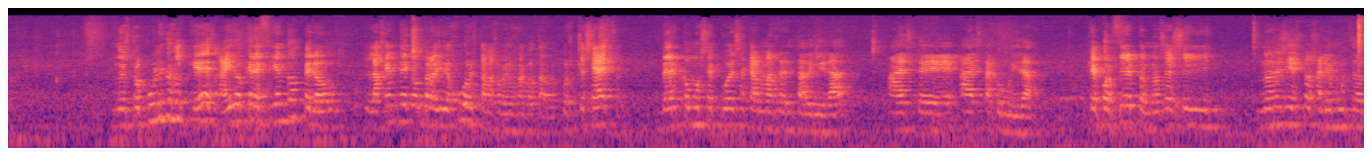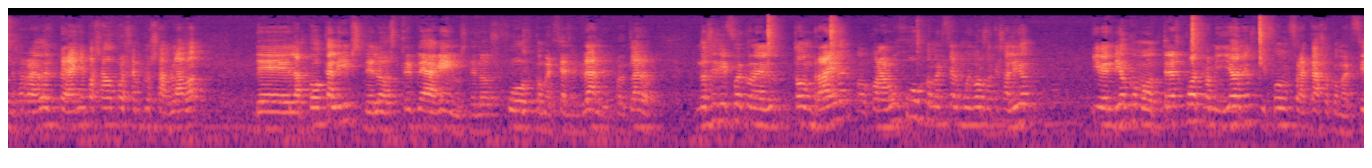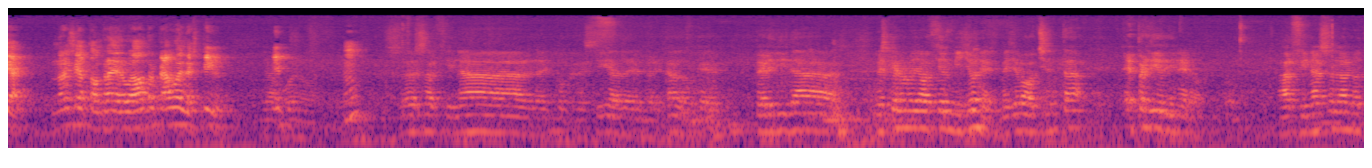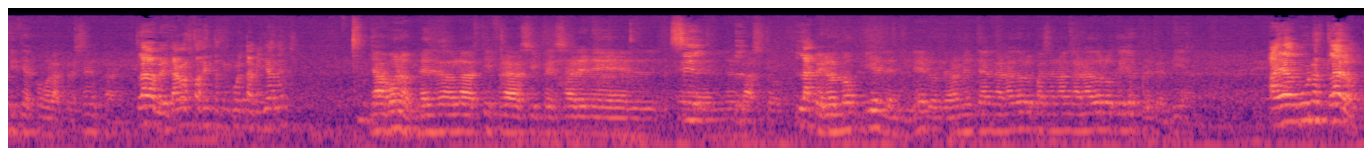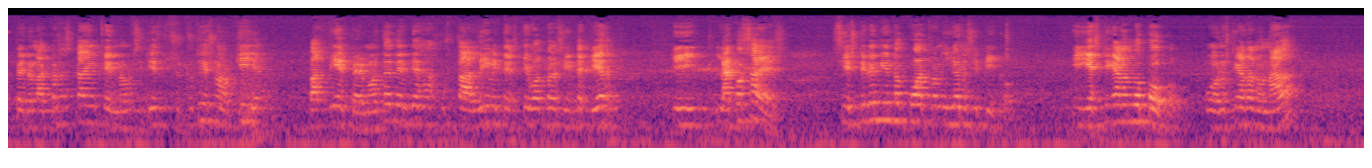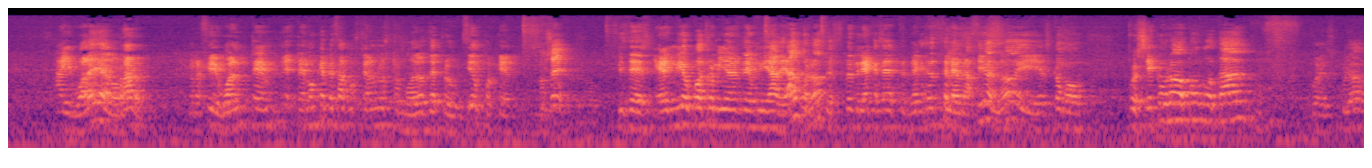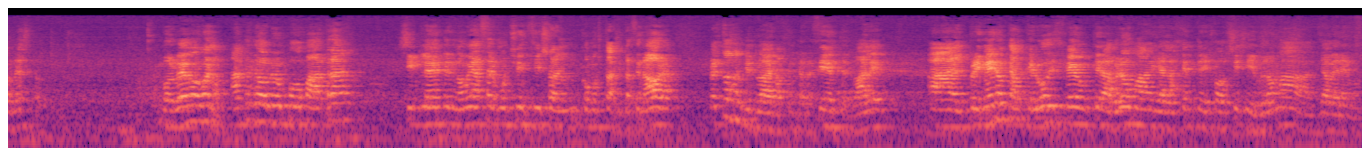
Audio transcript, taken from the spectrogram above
nuestro público es el que es, ha ido creciendo, pero la gente que compra videojuegos está más o menos acotado. Pues ¿qué se ha hecho? Ver cómo se puede sacar más rentabilidad a, este, a esta comunidad. Que por cierto, no sé si, no sé si esto salió mucho de los desarrolladores, pero el año pasado, por ejemplo, se hablaba del apocalipsis de los AAA games, de los juegos comerciales grandes. Porque claro, no sé si fue con el Tomb Raider o con algún juego comercial muy gordo que salió y vendió como 3-4 millones y fue un fracaso comercial. No sé si era Tomb Raider o otro, pero algo del estilo. Ya, bueno. ¿Mm? Eso es al final la hipocresía del mercado, que pérdida, es que no me he llevado 100 millones, me he llevado 80, he perdido dinero. Al final son las noticias como las presentan. Claro, pero te ha costado 150 millones. Ya, bueno, me he dado las cifras sin pensar en el, en el gasto. Pero no pierden dinero, realmente han ganado, lo que pasa no han ganado lo que ellos pretendían. Hay algunos, claro, pero la cosa está en que no, si, tienes, si tú tienes una horquilla, vas bien, pero el momento te empiezas a ajustar al límite es que igual para el siguiente pierdes. Y la cosa es, si estoy vendiendo 4 millones y pico y estoy ganando poco o no estoy ganando nada, ah, igual hay algo raro. Me refiero, igual tenemos que empezar a cuestionar nuestros modelos de producción, porque, no sé, dices, he vendido 4 millones de unidades de algo, ¿no? Esto tendría que ser, tendría que ser celebración, ¿no? Y es como, pues si he cobrado poco tal, pues cuidado con esto. Volvemos, bueno, antes de volver un poco para atrás, simplemente no voy a hacer mucho inciso en cómo está la situación ahora, pero estos son titulares bastante recientes, ¿vale? al primero, que aunque luego dijeron que era broma y a la gente dijo, sí, sí, broma, ya veremos.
